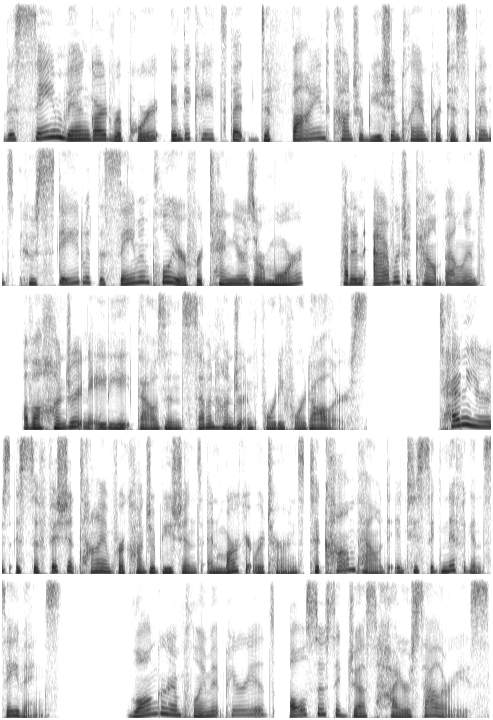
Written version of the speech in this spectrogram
The same Vanguard report indicates that defined contribution plan participants who stayed with the same employer for 10 years or more had an average account balance of $188,744. 10 years is sufficient time for contributions and market returns to compound into significant savings. Longer employment periods also suggest higher salaries.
